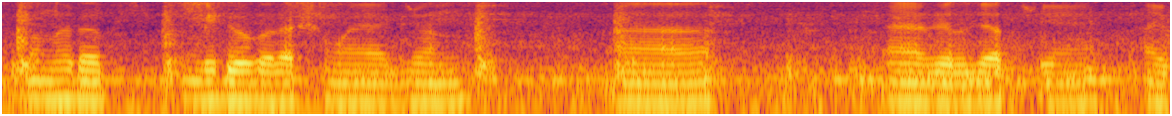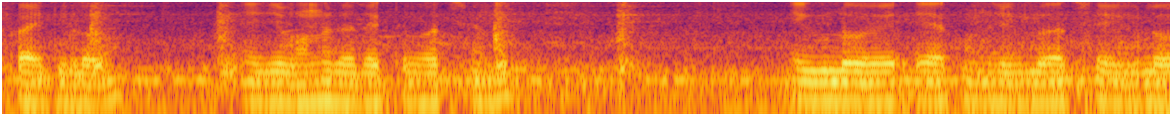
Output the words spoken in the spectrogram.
তো বন্ধুরা ভিডিও করার সময় একজন রেলযাত্রী হাইফাই দিল। এই যে বন্ধুরা দেখতে পাচ্ছেন, এগুলো এখন যেগুলো আছে এগুলো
